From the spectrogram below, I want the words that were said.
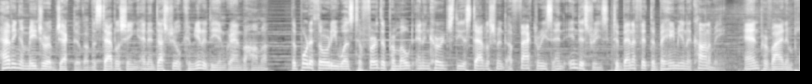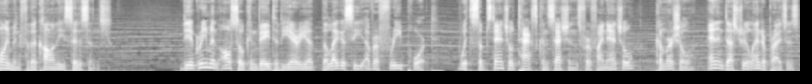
Having a major objective of establishing an industrial community in Grand Bahama, the Port Authority was to further promote and encourage the establishment of factories and industries to benefit the Bahamian economy and provide employment for the colony's citizens. The agreement also conveyed to the area the legacy of a free port, with substantial tax concessions for financial, commercial, and industrial enterprises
